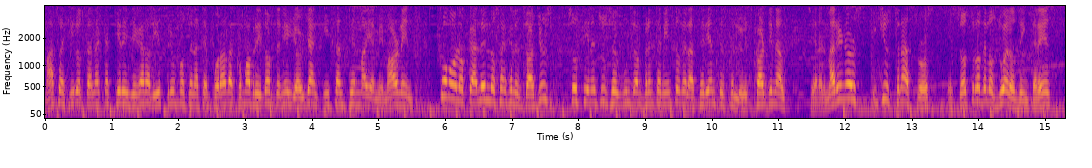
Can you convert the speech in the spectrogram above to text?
Masahiro Tanaka quiere llegar a 10 triunfos en la temporada como abridor de New York Yankees ante Miami Marlins. Como locales, Los Angeles Dodgers sostienen su segundo enfrentamiento de la serie ante St. Louis Cardinals. Seattle Mariners y Houston Astros es otro de los duelos de interés.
